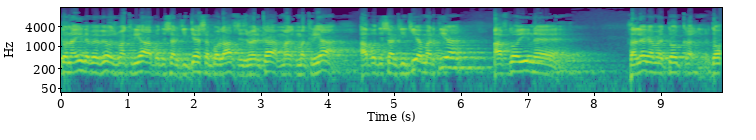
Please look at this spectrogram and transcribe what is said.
το να είναι βεβαίως μακριά από τις αρχικές απολαύσεις μερικά μακριά από τη σαρκική αμαρτία αυτό είναι θα λέγαμε το, το,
